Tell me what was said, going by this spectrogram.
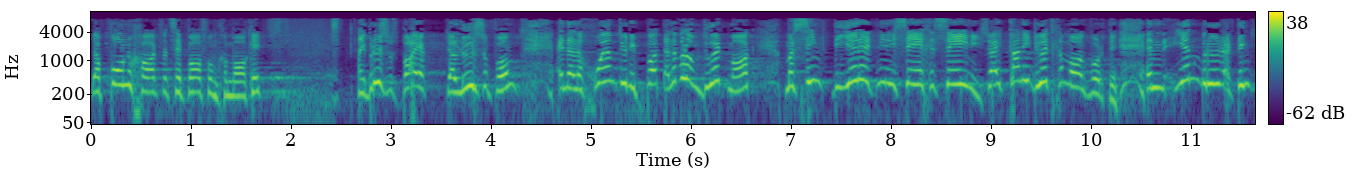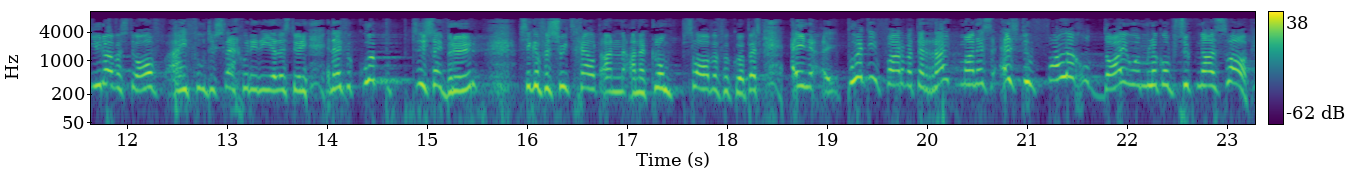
Japon gehad wat sy pa vir hom gemaak het. My broers was baie jaloers op hom en hulle gooi hom toe in die pot. Hulle wil hom doodmaak, maar sien, die Here het nie die sê gesê nie. So hy kan nie doodgemaak word nie. En een broer, ek dink Juda was toe half, hy voel te sleg oor hierdie hele storie en hy verkoop toe sy broer seker vir sweet geld aan aan 'n klomp slawe verkopers. En uh, Potifar wat 'n ryk man is, is toevallig op daai oomblik op soek na 'n slaaf.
